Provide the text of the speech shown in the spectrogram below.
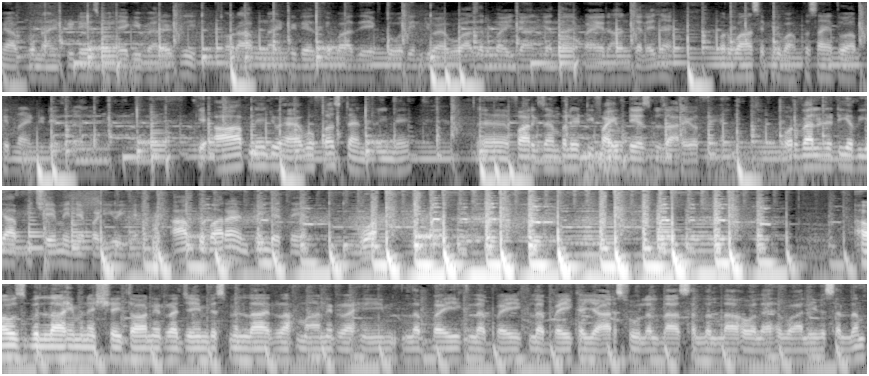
में आपको 90 डेज़ मिलेगी वैलिडिटी और आप 90 डेज़ के बाद एक दो दिन जो है वो आज़रबाईजान या दाएँ बाएँ ईरान चले जाएँ और वहाँ से फिर वापस आएँ तो आप फिर 90 डेज़ रह लेंगे। कि आपने जो है वो फ़र्स्ट एंट्री में फॉर एग्ज़ाम्पल 85 डेज़ गुजारे होते हैं और वैलिडिटी अभी आपकी छः महीने पड़ी हुई है। आप दोबारा एंट्री लेते हैं, वो हाउज़बिल्लिमिनशैतानरजीम बसमीम लब्बैक लब्बैक लब्बैक या रसूल अल्लाह सल्लल्लाहु अलैहि वसल्लम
